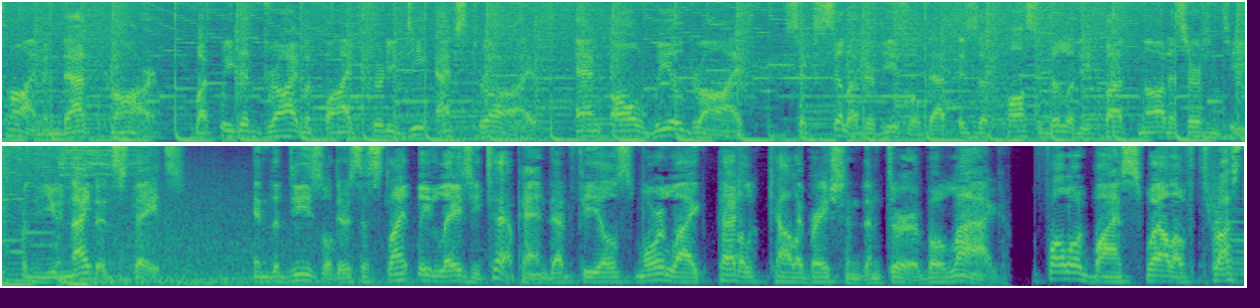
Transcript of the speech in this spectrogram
time in that car, but we did drive a 530d xDrive, an all-wheel drive, six-cylinder diesel that is a possibility but not a certainty for the United States. In the diesel there's a slightly lazy tip and that feels more like pedal calibration than turbo lag, followed by a swell of thrust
